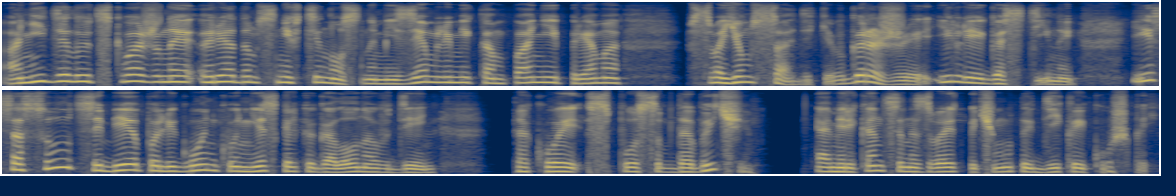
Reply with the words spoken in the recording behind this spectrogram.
Они делают скважины рядом с нефтеносными землями компании прямо в своем садике, в гараже или гостиной и сосут себе полегоньку несколько галлонов в день. Такой способ добычи американцы называют почему-то дикой кошкой.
